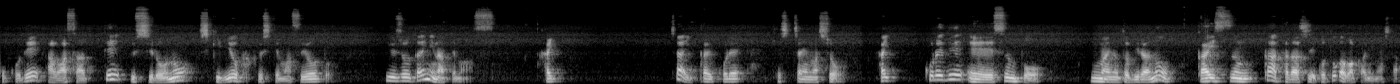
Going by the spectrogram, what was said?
ここで合わさって後ろの仕切りを隠してますよという状態になってます。はい。じゃあ一回これ消しちゃいましょう。はい。これで、えー、寸法2枚の扉の外寸が正しいことが分かりました。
